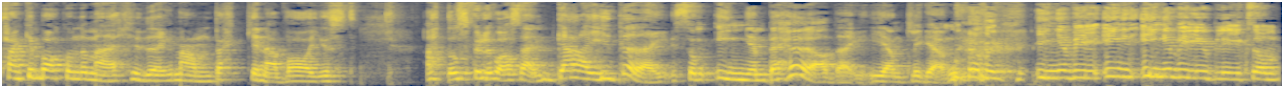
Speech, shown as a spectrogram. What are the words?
tanken bakom de här Hur är man-böckerna var just att de skulle vara så här guider som ingen behöver egentligen. ingen, vill, ingen, ingen vill ju bli liksom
